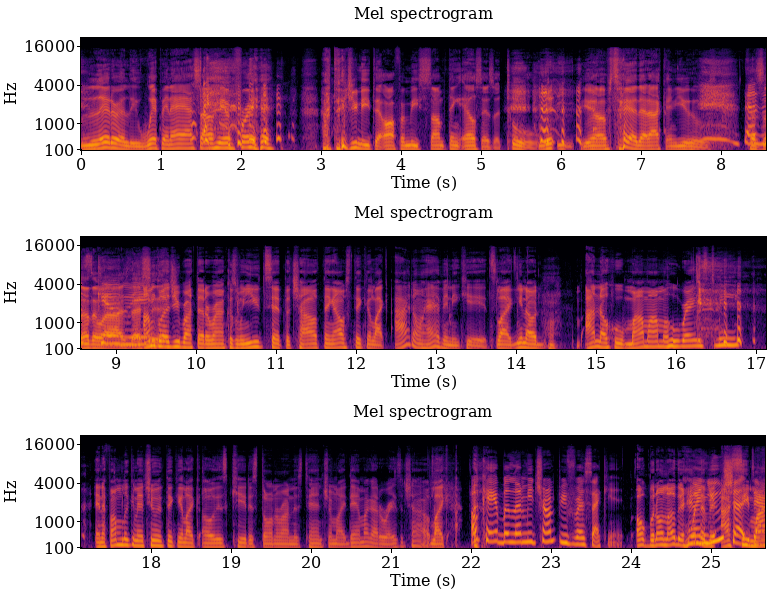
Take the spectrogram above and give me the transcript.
literally whipping ass out here, friend, I think you need to offer me something else as a tool. you know what I'm saying that I can use. Because just killed otherwise, that's I'm it. glad you brought that around because when you said the child thing, I was thinking like I don't have any kids. Like you know, I know who my mama who raised me, And if I'm looking at you and thinking like, oh, this kid is throwing around this tantrum, like, damn, I got to raise a child. Like, Okay, but let me trump you for a second. oh, but on the other hand When of it, you I shut see down-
